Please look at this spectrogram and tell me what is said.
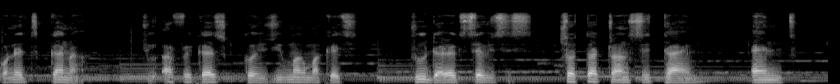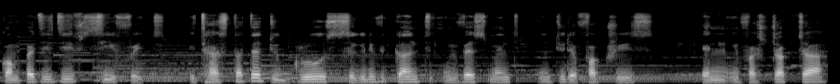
connected Ghana to Africa's consumer markets through direct services, shorter transit time, and competitive sea freight. It has started to grow significant investment into the factories and infrastructure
